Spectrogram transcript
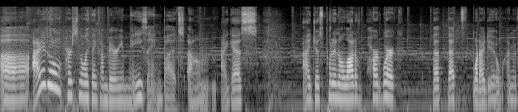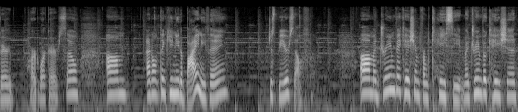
Uh, I don't personally think I'm very amazing, but um, I guess I just put in a lot of hard work. That that's what I do. I'm a very hard worker. So, um, I don't think you need to buy anything. Just be yourself. Um, a dream vacation from Casey. My dream vacation,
